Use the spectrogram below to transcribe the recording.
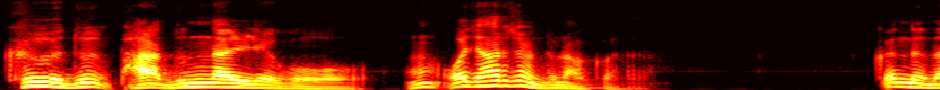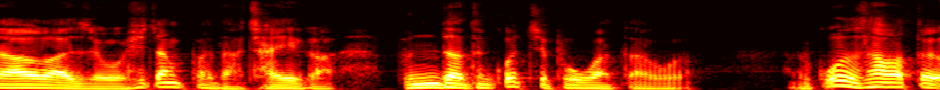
그눈눈 날리고 응? 어제 하루 종일 눈 왔거든. 근데 나와가지고 시장바닥 자기가 문 닫은 꽃이 보고 왔다고. 꽃을 사왔다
